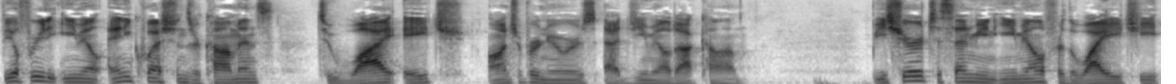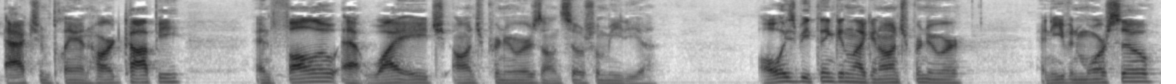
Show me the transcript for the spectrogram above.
Feel free to email any questions or comments to YH entrepreneurs at gmail.com. Be sure to send me an email for the YHE Action Plan hard copy and follow at YH Entrepreneurs on social media. Always be thinking like an entrepreneur, and even more so,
